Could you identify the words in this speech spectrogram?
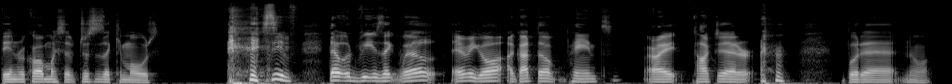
Then record myself just as I came out, as if that would be. It's like, well, there we go. I got the paint. All right, talk to you later. but uh, no,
